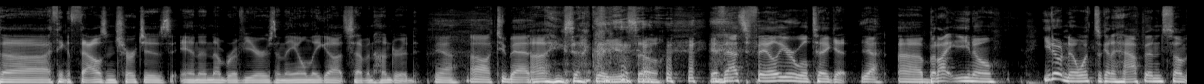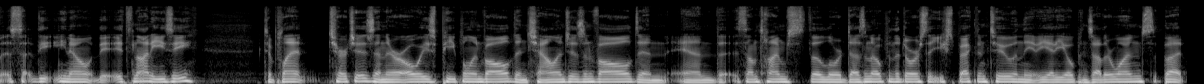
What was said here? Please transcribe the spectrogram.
uh, I think, a thousand churches in a number of years, and they only got seven hundred. yeah. Oh, too bad. Uh, exactly. So if that's failure, we'll take it. Yeah. Uh, but I, you know, you don't know what's going to happen. Some, so the, you know, it's not easy to plant churches, and there are always people involved and challenges involved, and and sometimes the Lord doesn't open the doors that you expect Him to, and yet He opens other ones. But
